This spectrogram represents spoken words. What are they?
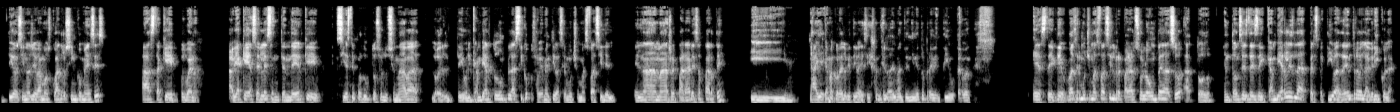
digo, así nos llevamos cuatro o cinco meses hasta que, pues bueno, había que hacerles entender que si este producto solucionaba lo del, el cambiar todo un plástico, pues obviamente iba a ser mucho más fácil el, el nada más reparar esa parte. Y ah, ya, me acordé lo que te iba a decir de lo del mantenimiento preventivo, perdón. Este, va a ser mucho más fácil reparar solo un pedazo a todo. Entonces, desde cambiarles la perspectiva dentro de la agrícola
